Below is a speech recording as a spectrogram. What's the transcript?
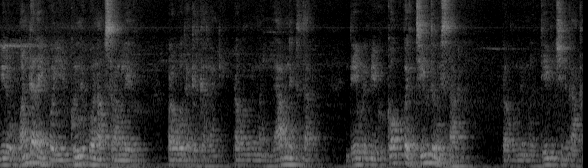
మీరు ఒంటరైపోయి కృంగిపోని అవసరం లేదు. ప్రభు దగ్గరికి రండి. ప్రభు మిమ్మల్ని లేవనెత్తుతాడు. దేవుడు మీకు గొప్ప జీవితం ఇస్తాడు. ప్రభు మిమ్మల్ని దీవించిన కాక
